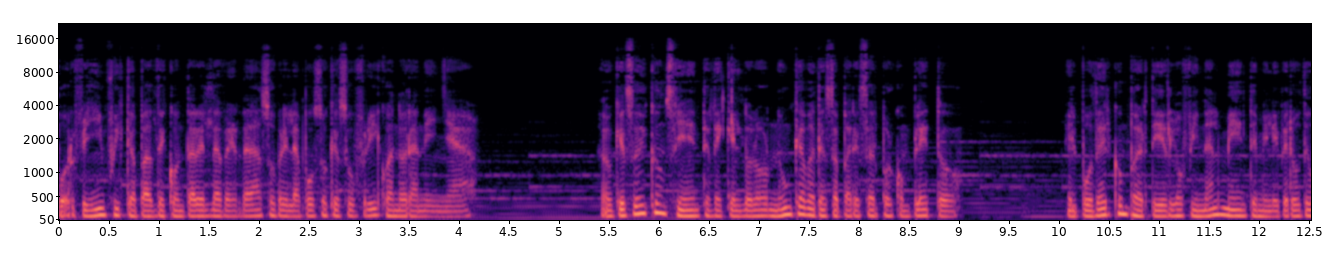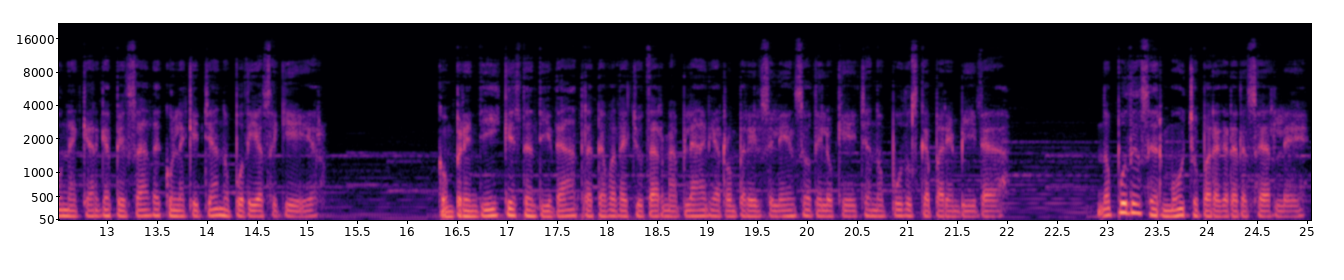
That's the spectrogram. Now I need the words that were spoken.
por fin fui capaz de contarles la verdad sobre el abuso que sufrí cuando era niña. Aunque soy consciente de que el dolor nunca va a desaparecer por completo, el poder compartirlo finalmente me liberó de una carga pesada con la que ya no podía seguir. Comprendí que esta entidad trataba de ayudarme a hablar y a romper el silencio de lo que ella no pudo escapar en vida. No pude hacer mucho para agradecerle,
